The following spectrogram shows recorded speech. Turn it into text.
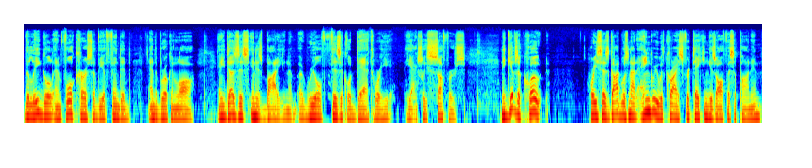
the legal and full curse of the offended and the broken law. And he does this in his body, in a, a real physical death where he, he actually suffers. And he gives a quote where he says, God was not angry with Christ for taking his office upon him,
